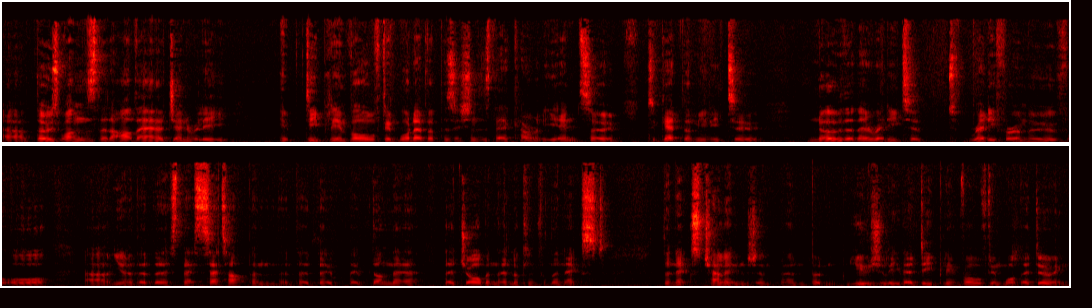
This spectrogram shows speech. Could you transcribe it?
Uh, those ones that are there are generally deeply involved in whatever positions they're currently in. So to get them, you need to know that they're ready to, to ready for a move, or uh, you know that they're, they're set up and that they've, they've done their, their job and they're looking for the next the next challenge. And, and but usually they're deeply involved in what they're doing.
